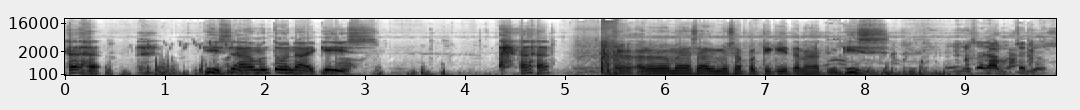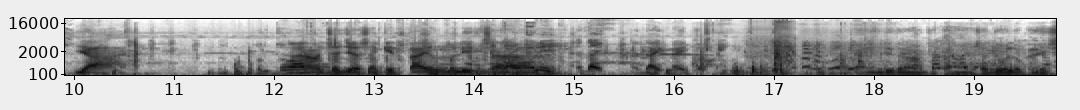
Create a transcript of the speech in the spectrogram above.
kiss sa among tunay, kiss. ano naman masasabi mo sa pagkikita natin? Kiss. Ay, salamat sa Diyos. Yan. Salamat sa Diyos. Nakita tayong muli sa Tayo muli sa dike. sa dive na ito. Nandito na po tayo sa dulo guys.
